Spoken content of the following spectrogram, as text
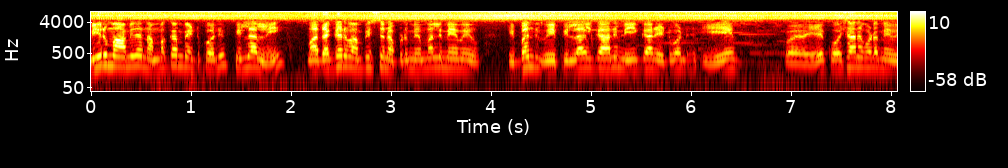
మీరు మా మీద నమ్మకం పెట్టుకొని పిల్లల్ని మా దగ్గర పంపిస్తున్నప్పుడు మిమ్మల్ని మేము ఇబ్బంది మీ పిల్లలు కానీ మీకు కానీ ఎటువంటి ఏ ఏ కోశాన కూడా మేము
